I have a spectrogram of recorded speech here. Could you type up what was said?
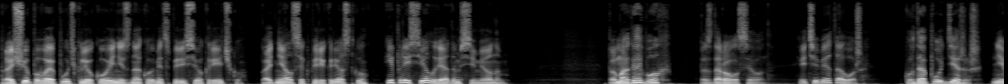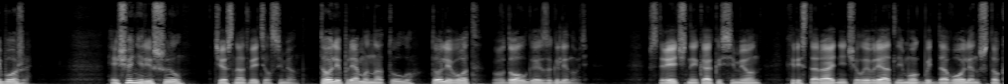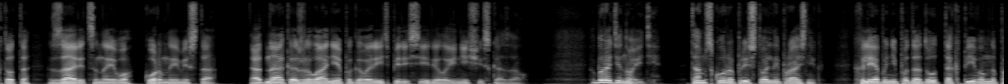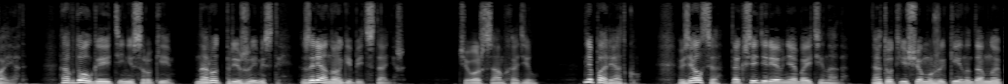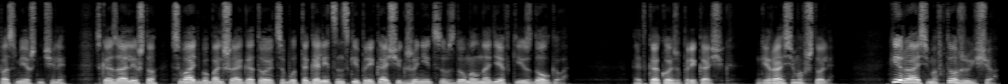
Прощупывая путь клюкой, незнакомец пересек речку, поднялся к перекрестку и присел рядом с Семеном. «Помогай, Бог!» — поздоровался он. «И тебе того же. Куда путь держишь, не Боже?» «Еще не решил», — честно ответил Семен. «То ли прямо на Тулу, то ли вот в долгое заглянуть». Встречный, как и Семен, христорадничал и вряд ли мог быть доволен, что кто-то зарится на его кормные места. Однако желание поговорить пересилило, и нищий сказал. «В Бородино иди. Там скоро престольный праздник. Хлеба не подадут, так пивом напоят. А в долго идти не с руки. Народ прижимистый, зря ноги бить станешь. Чего ж сам ходил? Для порядку. Взялся, так все деревни обойти надо. А тут еще мужики надо мной посмешничали. Сказали, что свадьба большая готовится, будто голицынский приказчик жениться вздумал на девке из Долгого. Это какой же приказчик? Герасимов, что ли? Герасимов, кто же еще?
